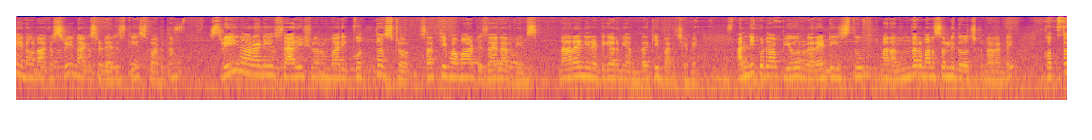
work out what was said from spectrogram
నేను నాగశ్రీ నాగశ్రీ డైరీస్కి స్వాగతం. శ్రీనారాయణి శారీ షోరూమ్ వారి కొత్త store Satyabhama designer weaves. Narayana Reddy garu మీ అందరికీ పరిచయమే. అన్నీ కూడా ప్యూర్ వెరైటీ ఇస్తూ మనందరి మనసుల్ని దోచుకున్నారండి. కొత్త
